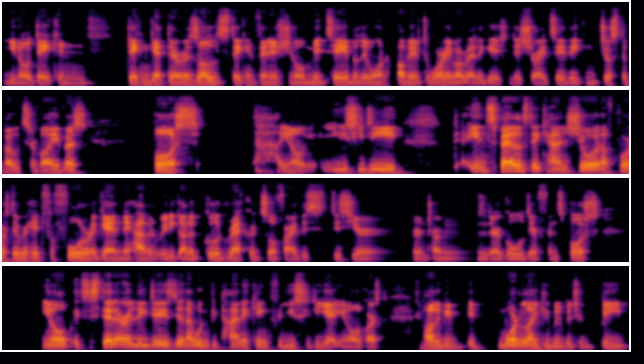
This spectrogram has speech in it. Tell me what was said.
you know they can they can get their results. They can finish you know mid table. They won't probably have to worry about relegation this year. I'd say they can just about survive it. But you know UCD in spells they can show it. Of course, they were hit for four again. They haven't really got a good record so far this this year in terms of their goal difference. But you know, it's still early days yet. I wouldn't be panicking for UCD yet. You know, of course, it'll probably be it more than likely will be, be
